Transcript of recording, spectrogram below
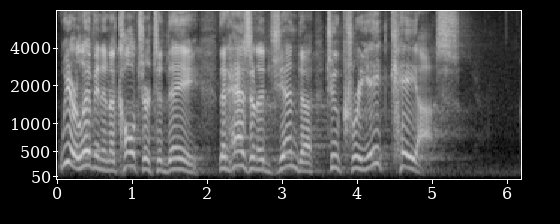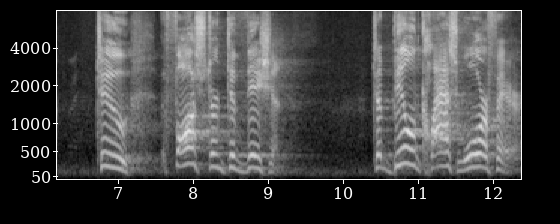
We are living in a culture today that has an agenda to create chaos, to foster division, to build class warfare.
